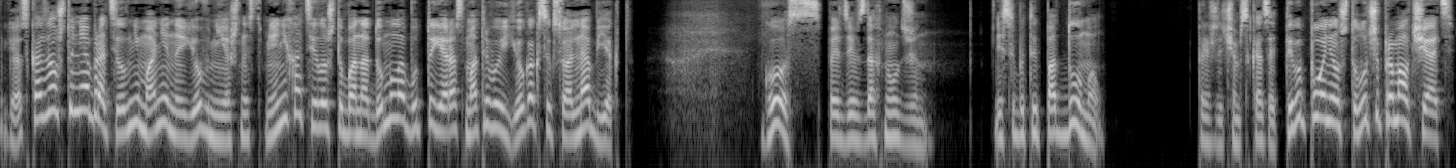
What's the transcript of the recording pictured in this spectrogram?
Я сказал, что не обратил внимания на ее внешность. Мне не хотелось, чтобы она думала, будто я рассматриваю ее как сексуальный объект. «Господи!» — вздохнул Джин. «Если бы ты подумал, прежде чем сказать, ты бы понял, что лучше промолчать».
